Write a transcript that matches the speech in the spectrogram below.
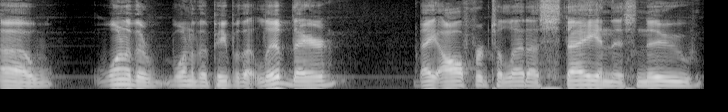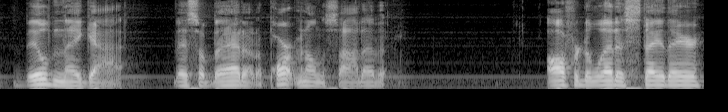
uh, one of the one of the people that lived there, they offered to let us stay in this new building they got. That's a, they had an apartment on the side of it. Offered to let us stay there.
